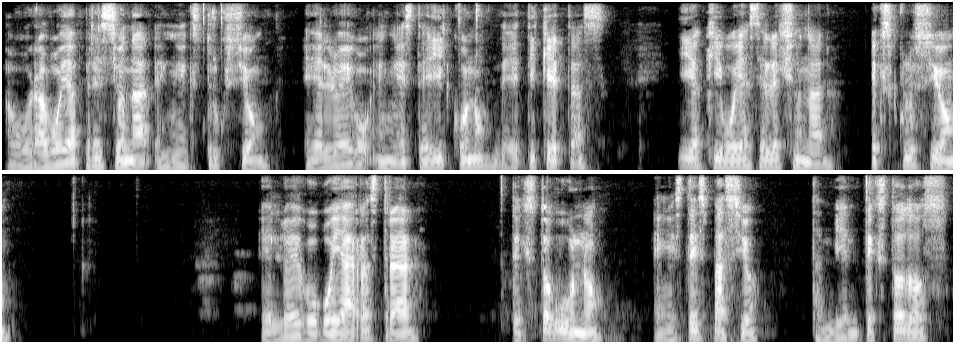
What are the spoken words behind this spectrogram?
Ahora voy a presionar en extrusión luego en este icono de etiquetas. Y aquí voy a seleccionar exclusión. Luego voy a arrastrar texto 1 en este espacio también texto 2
